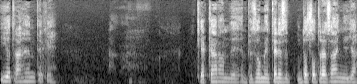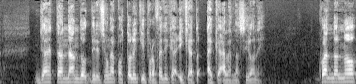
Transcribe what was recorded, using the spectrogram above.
Y otra gente que, que acaban de empezar un ministerio hace dos o tres años, ya, ya están dando dirección apostólica y profética y que a, a- las naciones. Cuando no,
